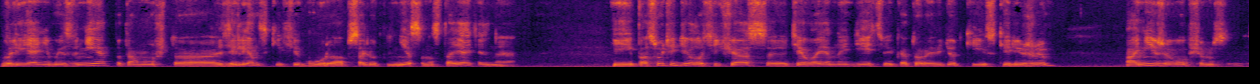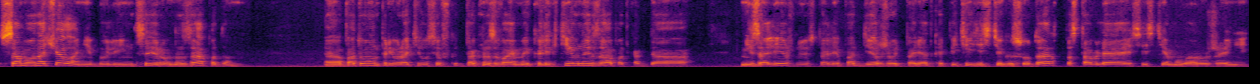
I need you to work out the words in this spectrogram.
влиянием извне, потому что Зеленский фигура абсолютно не самостоятельная – и, по сути дела, сейчас э, те военные действия, которые ведет киевский режим, они же, в общем, с самого начала они были инициированы Западом, э, потом он превратился в так называемый коллективный Запад, когда незалежную стали поддерживать порядка 50 государств, поставляя систему вооружений.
